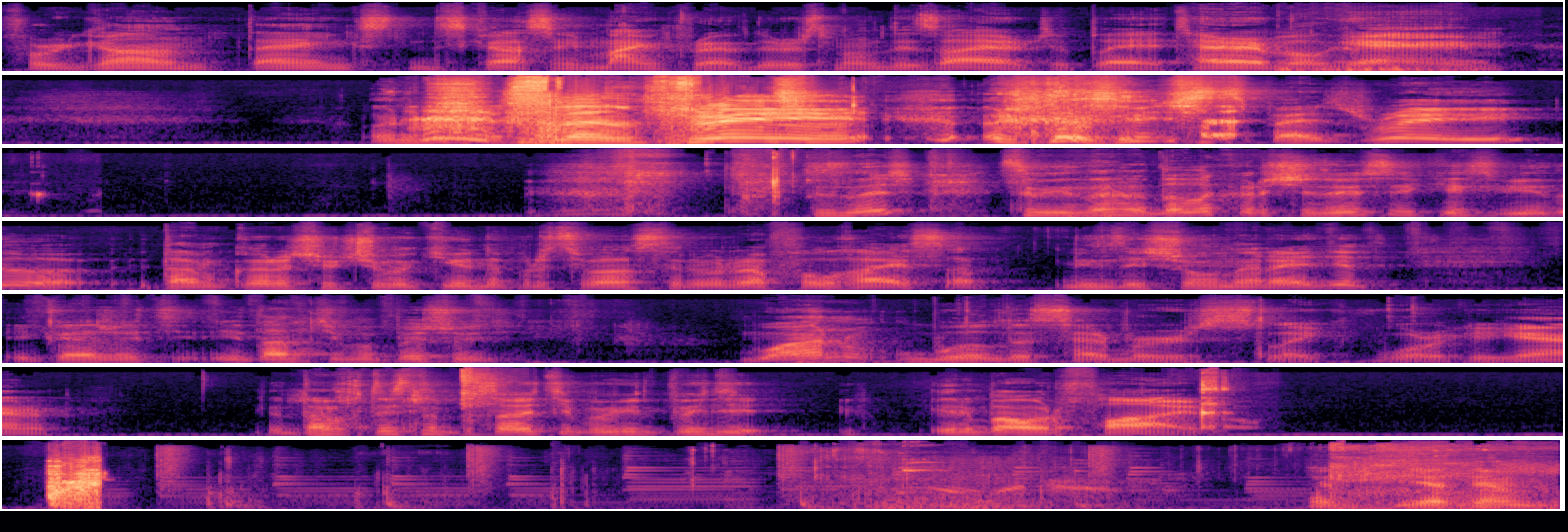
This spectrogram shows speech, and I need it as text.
forgone thanks discussing Minecraft. There's no desire to play a terrible game. On which I spent three. On which I spent three. Ти знаєш, це мені нагадало, коротше, дивився якесь відео, там, коротше, у чуваків не працював сервера Guys, він зайшов на Reddit, і кажуть, і там, типу, пишуть, When will the servers, like, work again? І там хтось написав, типу, відповіді, in about five. Я дим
